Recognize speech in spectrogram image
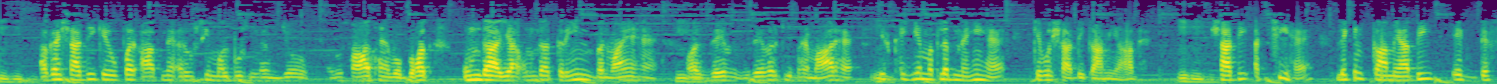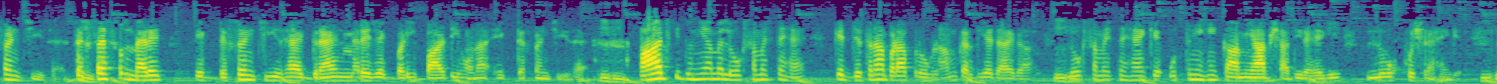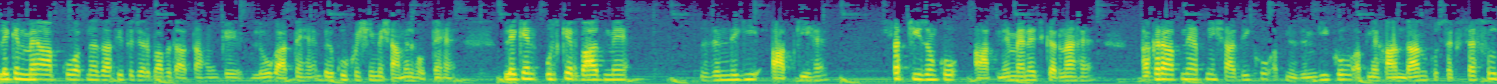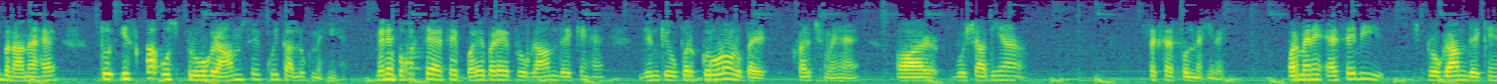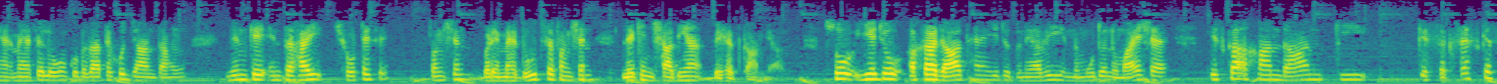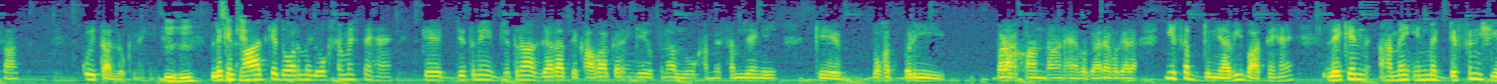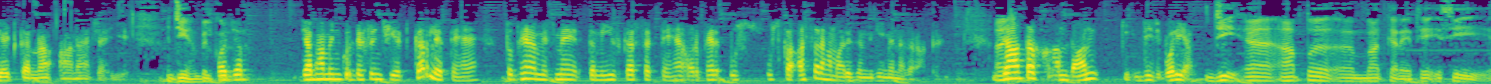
اگر شادی کے اوپر آپ نے عروسی ملبوس جو رسات ہیں وہ بہت عمدہ یا عمدہ ترین بنوائے ہیں اور زیور کی بھرمار ہے اس کا یہ مطلب نہیں ہے کہ وہ شادی کامیاب ہے۔ شادی اچھی ہے لیکن کامیابی ایک ڈفرینٹ چیز ہے۔ سکسیسفل میرج ایک ڈفرینٹ چیز ہے۔ گرینڈ میرج ایک بڑی پارٹی ہونا ایک ڈفرینٹ چیز ہے۔ آج کی دنیا میں لوگ سمجھتے ہیں کہ جتنا بڑا پروگرام کر دیا جائے گا لوگ سمجھتے ہیں کہ اتنی ہی کامیاب شادی رہے گی لوگ خوش رہیں گے۔ لیکن میں آپ کو اپنا ذاتی تجربہ بتاتا ہوں کہ لوگ آتے ہیں بالکل خوشی میں شامل ہوتے ہیں۔ لیکن اس کے بعد میں زندگی آپ کی ہے سب چیزوں کو آپ نے مینج کرنا ہے۔ اگر آپ نے اپنی شادی کو، اپنی زندگی کو، اپنے خاندان کو سکسیسفل بنانا ہے، تو اس کا اس پروگرام سے کوئی تعلق نہیں ہے۔ میں نے بہت سے ایسے بڑے بڑے پروگرام دیکھے ہیں جن کے اوپر کروڑوں روپے خرچ ہوئے ہیں اور وہ شادیاں سکسیسفل نہیں رہی۔ اور میں نے ایسے بھی پروگرام دیکھے ہیں، میں ایسے لوگوں کو بذات خود جانتا ہوں جن کے انتہائی چھوٹے سے فنکشن بڑے محدود سے فنکشن لیکن شادیاں بے حد کامیاب۔ سو یہ جو اخراجات ہیں یہ جو دنیاوی نمود و نمائش ہے اس کا خاندان کی کے سکسیس کے ساتھ کوئی تعلق نہیں۔ لیکن آج کے دور میں لوگ سمجھتے ہیں کہ جتنی جتنا زیادہ دکھاوا کریں گے اتنا لوگ ہمیں سمجھیں گے کہ بہت بڑی بڑا خاندان ہے وغیرہ وغیرہ۔ یہ سب دنیاوی باتیں ہیں لیکن ہمیں ان میں ڈفرینشیٹ کرنا آنا چاہیے۔ جی ہاں بالکل۔ اور جب جب ہم ان کو ڈفرینشیٹ کر لیتے ہیں، تو پھر ہم اس میں تمیز کر سکتے ہیں اور پھر اس اس کا اثر ہماری زندگی میں نظر آتا ہے۔ جہاں تک خاندان کی جی جی بولیے آپ۔ جی آپ بات کر رہے تھے۔ اسی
